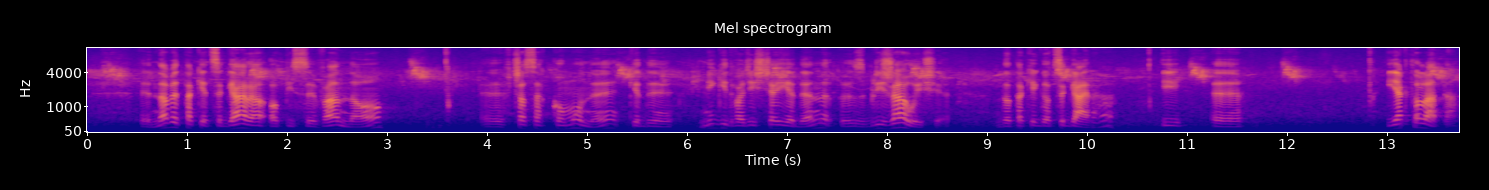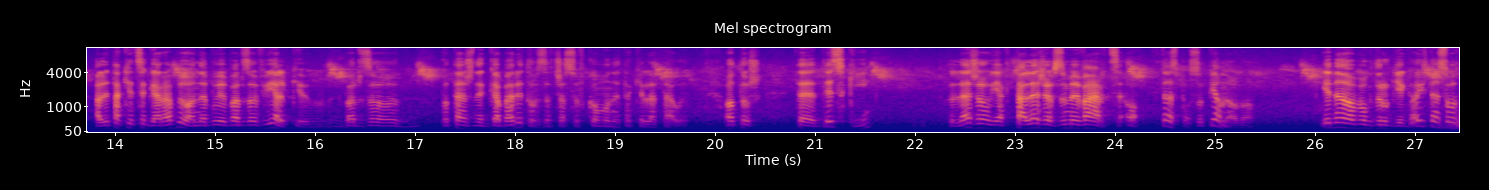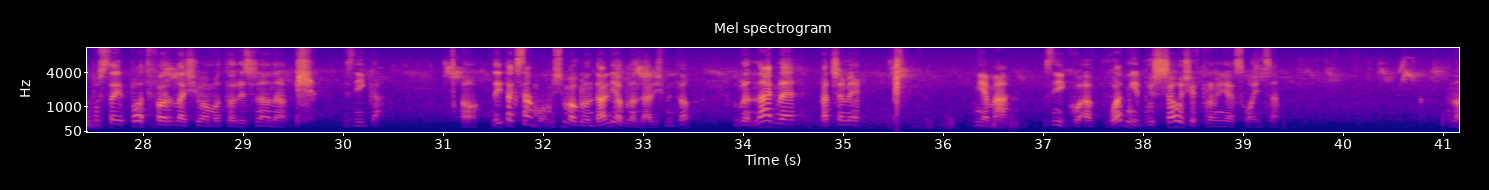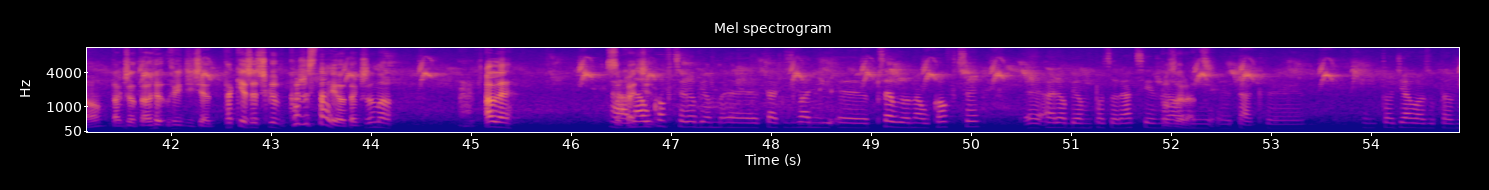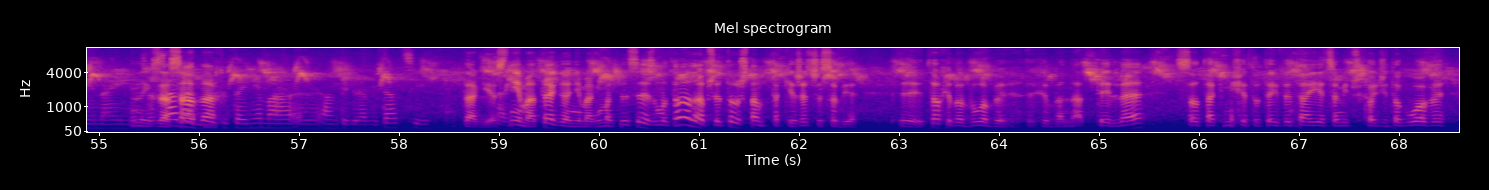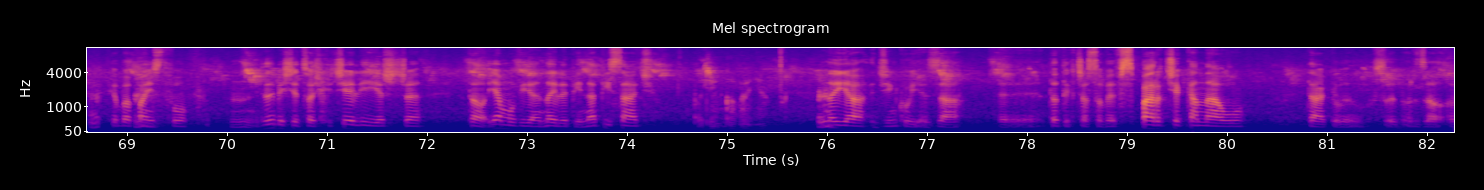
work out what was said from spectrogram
E, Nawet takie cygara opisywano e, w czasach komuny, kiedy MIGI-21 zbliżały się do takiego cygara i e, i jak to lata. Ale takie cygara były, one były bardzo wielkie, bardzo potężnych gabarytów za czasów komuny takie latały. Otóż te dyski leżą jak talerze w zmywarce. O, w ten sposób, pionowo. Jeden obok drugiego i w ten sposób powstaje potworna siła motoryczna, ona psz, znika. O, no i tak samo, myśmy oglądali, oglądaliśmy to. Nagle patrzymy, psz, nie ma, znikło, a ładnie błyszczało się w promieniach słońca. No, także to widzicie, takie rzeczy korzystają, także no, ale A naukowcy robią e, tak zwani e, pseudonaukowcy, e, a robią pozorację, że Pozorację. oni e, tak e, to działa zupełnie na innych, Innych zasadach. zasadach. Tutaj nie ma e, antygrawitacji. tak jest, nie ma tego, nie ma magnetyzmu, to dobrze, to już tam takie rzeczy sobie, y, to chyba byłoby chyba na tyle, co tak mi się tutaj wydaje, co mi przychodzi do głowy, chyba Państwu, mm, gdybyście coś chcieli jeszcze, to ja mówię najlepiej napisać, Podziękowania. No i ja dziękuję za e, dotychczasowe wsparcie kanału. Tak, e, sobie bardzo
